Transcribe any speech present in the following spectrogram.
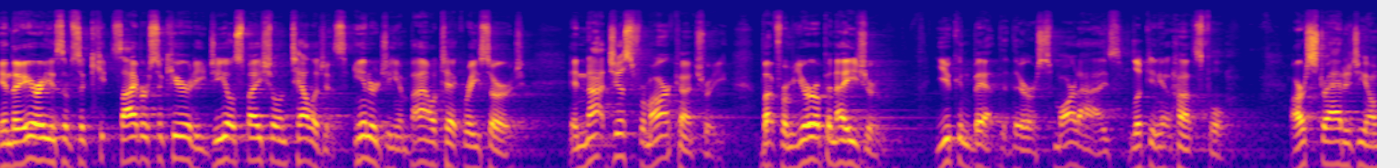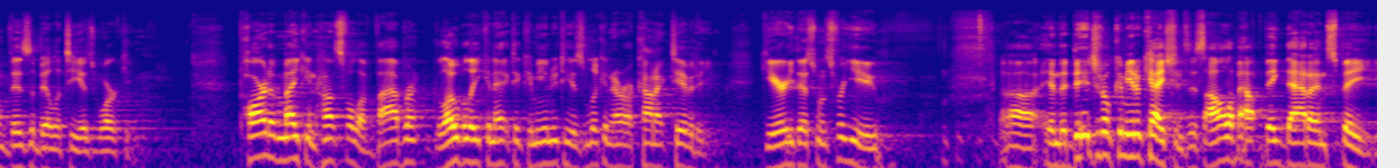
in the areas of secu- cybersecurity, geospatial intelligence, energy, and biotech research, and not just from our country, but from Europe and Asia. You can bet that there are smart eyes looking at Huntsville. Our strategy on visibility is working. Part of making Huntsville a vibrant, globally connected community is looking at our connectivity. Gary, this one's for you. Uh, in the digital communications, it's all about big data and speed.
